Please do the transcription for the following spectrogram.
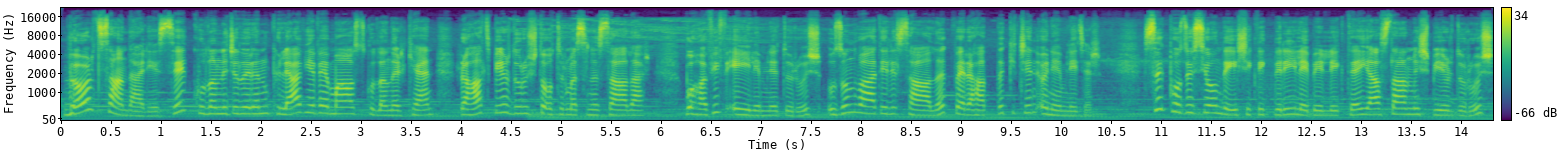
Word sandalyesi kullanıcıların klavye ve mouse kullanırken rahat bir duruşta oturmasını sağlar. Bu hafif eğilimli duruş uzun vadeli sağlık ve rahatlık için önemlidir. Sık pozisyon değişiklikleriyle birlikte yaslanmış bir duruş,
